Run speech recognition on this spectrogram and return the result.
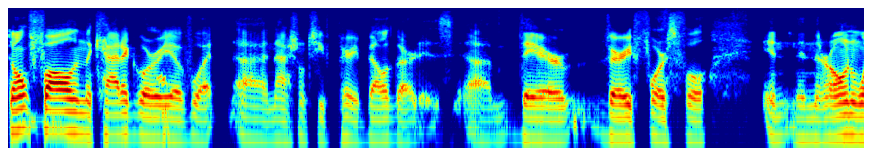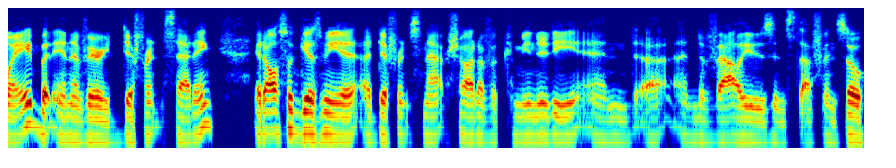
don't fall in the category of what uh, National Chief Perry Bellegarde is. Um, they're very forceful in, in their own way, but in a very different setting. It also gives me a, a different snapshot of a community and uh, and the values and stuff. And so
